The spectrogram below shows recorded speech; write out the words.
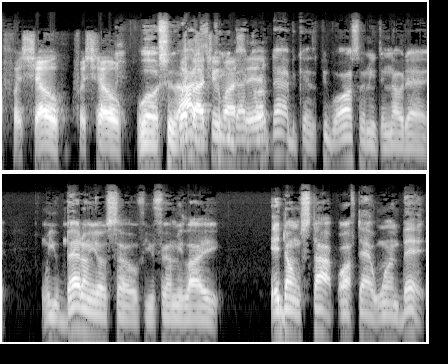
for sure, for sure. Well, shoot. What I about you, Marsell? That because people also need to know that when you bet on yourself, you feel me, like it don't stop off that one bet.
